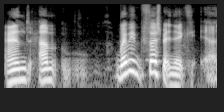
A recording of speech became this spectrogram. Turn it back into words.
And um, when we first met Nick, uh,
